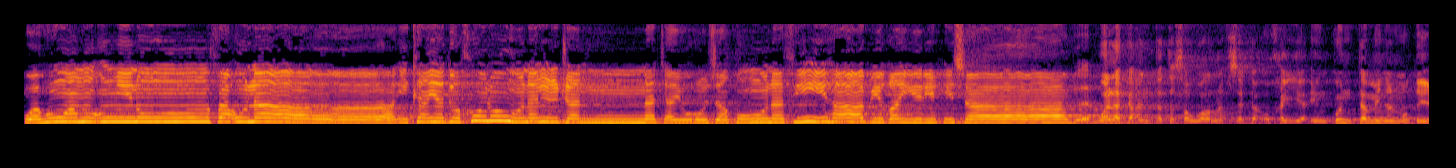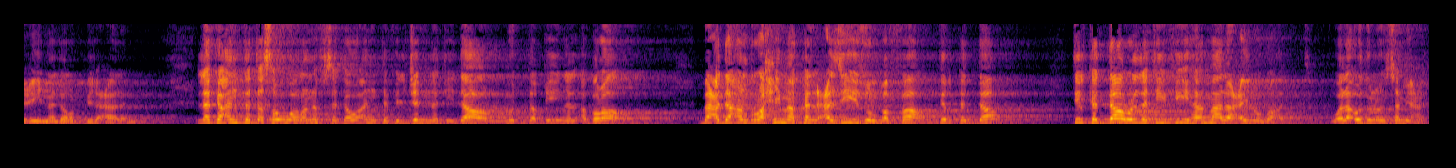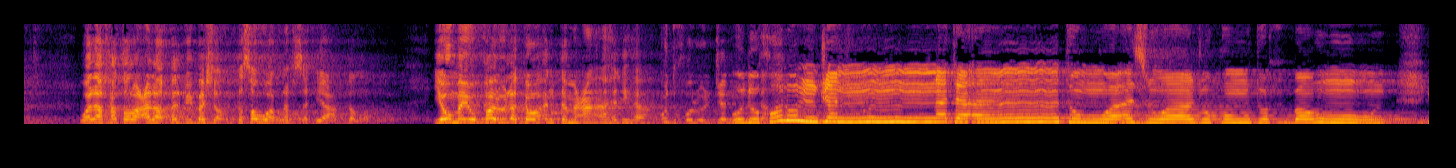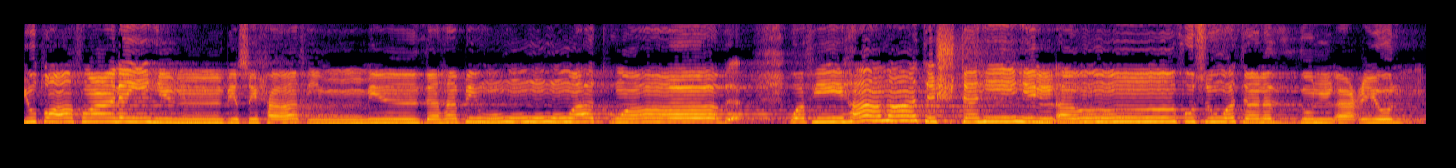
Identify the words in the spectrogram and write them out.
وهو مؤمن فأولئك يدخلون الجنة يرزقون فيها بغير حساب. ولك أن تتصور نفسك أخي إن كنت من المطيعين لرب العالمين. لك أن تتصور نفسك وأنت في الجنة دار المتقين الأبرار. بعد أن رحمك العزيز الغفار. تلك الدار تلك الدار التي فيها ما لا عين رأت ولا أذن سمعت. ولا خطر على قلب بشر. تصور نفسك يا عبد الله. يوم يقال لك وأنت مع أهلها ادخلوا الجنة. ادخلوا الجنة أنتم وأزواجكم تحبرون. يطاف عليهم بصحاف من ذهب وأكواب. وفيها ما تشتهيه الأنفس وتلذ الأعين.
